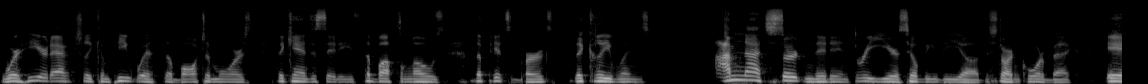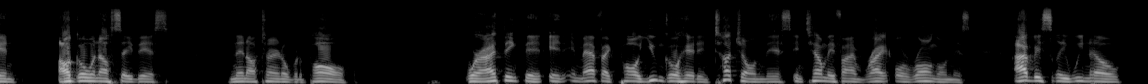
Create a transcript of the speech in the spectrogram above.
we're here to actually compete with the Baltimores, the Kansas Cities, the Buffaloes, the Pittsburghs, the Clevelands. I'm not certain that in three years he'll be the uh, the starting quarterback. And I'll go and I'll say this, and then I'll turn it over to Paul where I think that, in, in matter of fact, Paul, you can go ahead and touch on this and tell me if I'm right or wrong on this. Obviously, we know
